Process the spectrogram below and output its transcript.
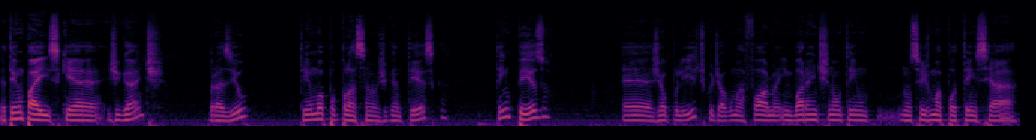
eu tenho um país que é gigante, Brasil, tem uma população gigantesca, tem um peso, é, geopolítico, de alguma forma, embora a gente não, tenha um, não seja uma potência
